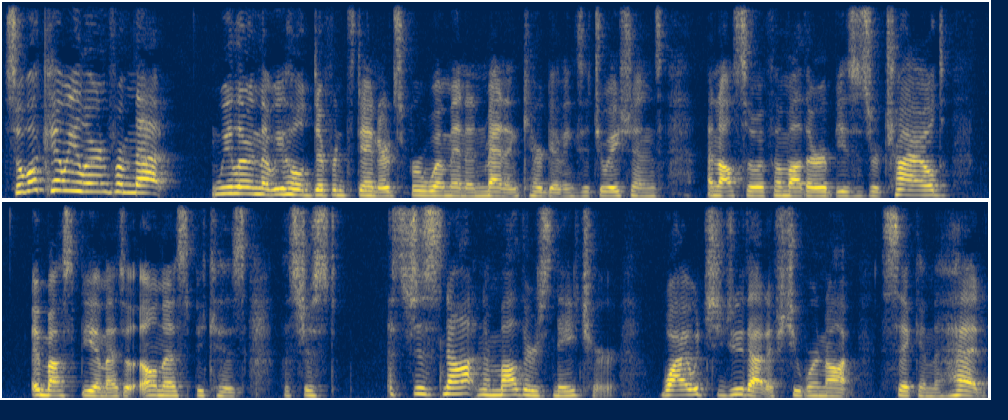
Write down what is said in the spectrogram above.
So what can we learn from that? We learn that we hold different standards for women and men in caregiving situations, and also if a mother abuses her child, it must be a mental illness because that's just it's just not in a mother's nature. Why would she do that if she were not sick in the head?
